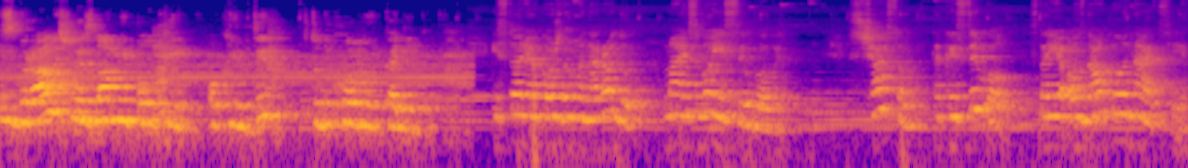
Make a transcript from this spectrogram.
і збирались незламні полки, окрім тих, хто духовні каліки. Історія кожного народу має свої символи. З часом такий символ стає ознакою нації.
